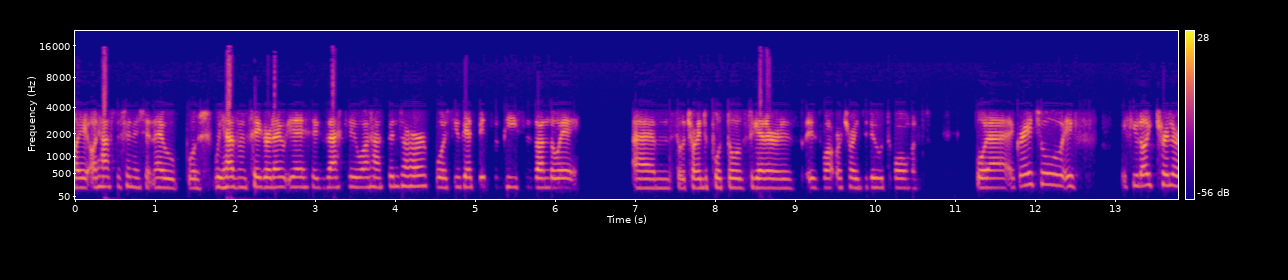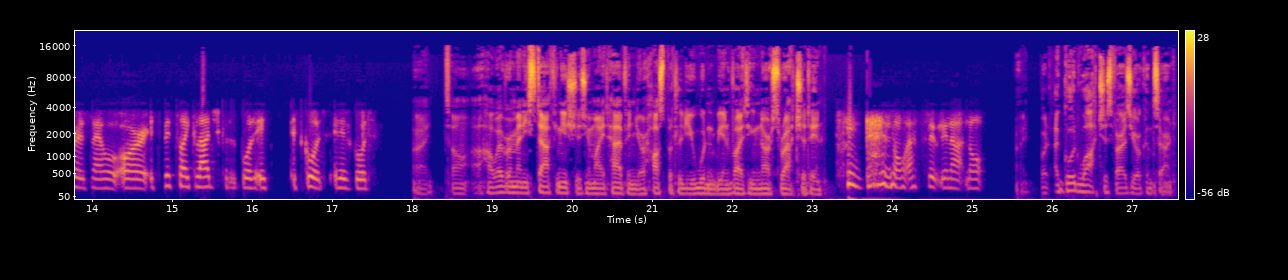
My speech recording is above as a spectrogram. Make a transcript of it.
I, I have to finish it now. But we haven't figured out yet exactly what happened to her, but you get bits and pieces on the way. Um, so trying to put those together is, is what we're trying to do at the moment. But uh, a great show if if you like thrillers now, or it's a bit psychological, but it's it's good. It is good. Right. So, uh, however many staffing issues you might have in your hospital, you wouldn't be inviting Nurse Ratched in. no, absolutely not. No. Right. But a good watch as far as you're concerned.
